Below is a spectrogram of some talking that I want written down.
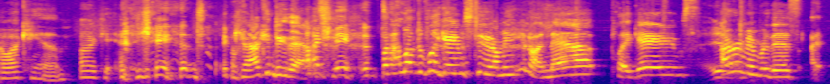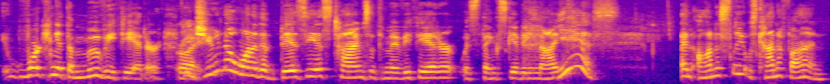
Oh, I can. I can't. I can't. Okay, I can do that. I can't. But I love to play games too. I mean, you know, a nap, play games. Yeah. I remember this I- working at the movie theater. Right. Did you know one of the busiest times at the movie theater was Thanksgiving night? Yes. And honestly, it was kind of fun.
